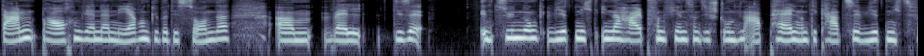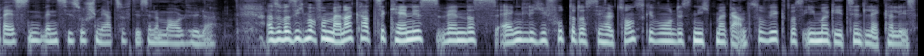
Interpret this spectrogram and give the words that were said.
dann brauchen wir eine Ernährung über die Sonde, ähm, weil diese Entzündung wird nicht innerhalb von 24 Stunden abheilen und die Katze wird nichts fressen, wenn sie so schmerzhaft ist in der Maulhöhle. Also was ich von meiner Katze kenne, ist, wenn das eigentliche Futter, das sie halt sonst gewohnt ist, nicht mehr ganz so wirkt, was immer geht, sind Leckerlis.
